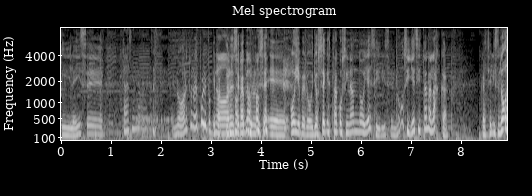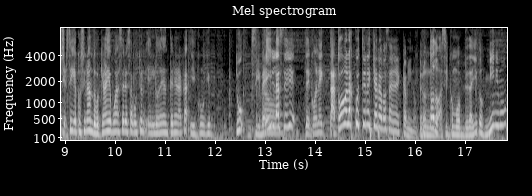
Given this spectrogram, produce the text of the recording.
Y le dice, ¿Estás haciendo? Eh, No, esto no es spoiler porque No, parte en ese no. capítulo. nos dice, eh, oye, pero yo sé que está cocinando Jesse. Y dice, no, si Jesse está en Alaska. ¿Cachai? Dice, no, si él sigue cocinando porque nadie puede hacer esa cuestión, él lo deben tener acá. Y como que tú, si veis No. la serie, te conecta todas las cuestiones que van a pasar en el camino. Pero Mm. todo, así como detallitos mínimos,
